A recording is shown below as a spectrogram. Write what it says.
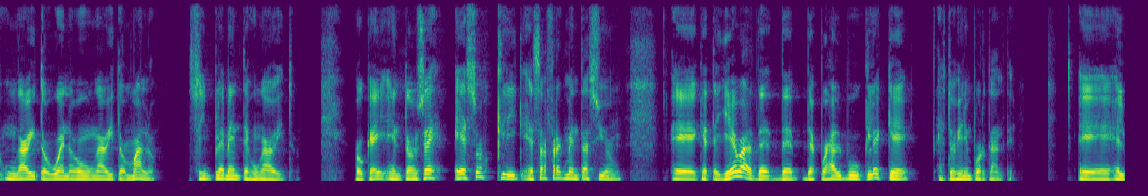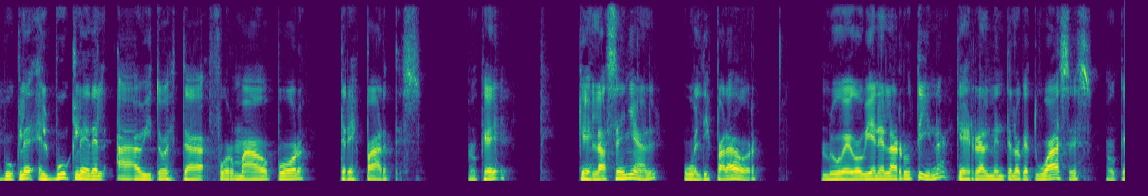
un hábito bueno o un hábito malo. Simplemente es un hábito. ¿Ok? Entonces, esos clics, esa fragmentación eh, que te lleva después al bucle, que esto es bien importante. Eh, el, bucle, el bucle del hábito está formado por tres partes. ¿Ok? Que es la señal, o el disparador. Luego viene la rutina, que es realmente lo que tú haces, ¿ok?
